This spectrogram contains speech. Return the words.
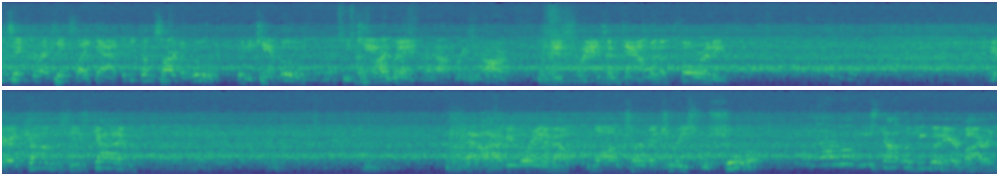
You know when you take direct hits like that, it becomes hard to move. If you can't move, you can't win. right out, raise your arm. He slams him down with authority. Here it comes. He's got him. That'll have you worrying about long-term injuries for sure. He's not looking good here, Byron.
